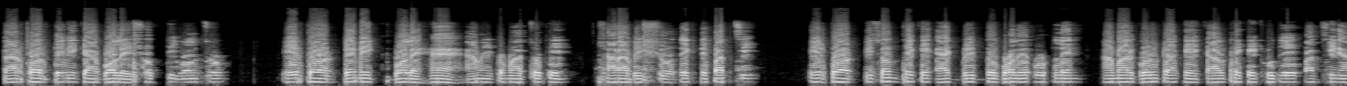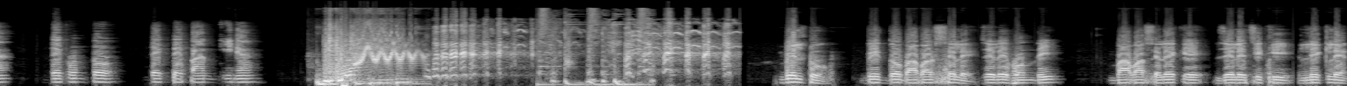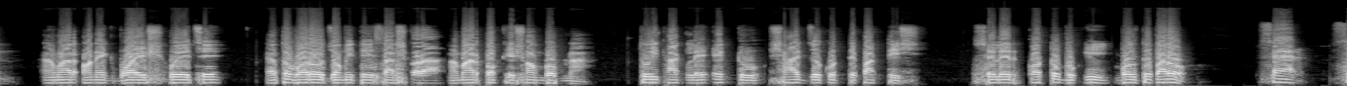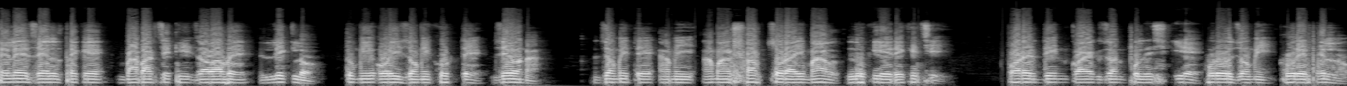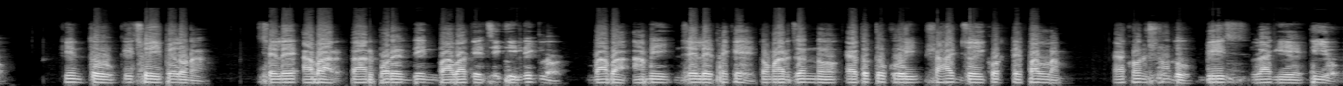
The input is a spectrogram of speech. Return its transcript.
তারপর প্রেমিকা বলে সত্যি বলছো? এরপর প্রেমিক বলে হ্যাঁ আমি তোমার চোখে সারা বিশ্ব দেখতে পাচ্ছি। এরপর পিছন থেকে এক বৃদ্ধ বলে উঠলেন আমার গরুটাকে কাল থেকে খুঁজে পাচ্ছি না। দেখুন তো দেখতে পান কিনা বিল্টু বৃদ্ধ বাবার ছেলে, জেলে বন্দি। বাবা ছেলেকে জেলে চিঠি লিখলেন, আমার অনেক বয়স হয়েছে, এত বড় জমিতে চাষ করা আমার পক্ষে সম্ভব না। তুই থাকলে একটু সাহায্য করতে পারতিস। ছেলের কর্তব্য কি বলতে পারো? স্যার, ছেলে জেল থেকে বাবার চিঠি জবাবে লিখলো, তুমি ওই জমি খুঁড়তে যেও না। জমিতে আমি আমার সব চোরাই মাল লুকিয়ে রেখেছি। পরের দিন কয়েকজন পুলিশ গিয়ে পুরো জমি ঘুরে ফেলল, কিন্তু কিছুই পেল না। ছেলে আবার তার পরের দিন বাবাকে চিঠি লিখল, বাবা, আমি জেলে থেকে তোমার জন্য এতটুকুই সাহায্যই করতে পারলাম। এখন শুধু বীজ লাগিয়ে দিও।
